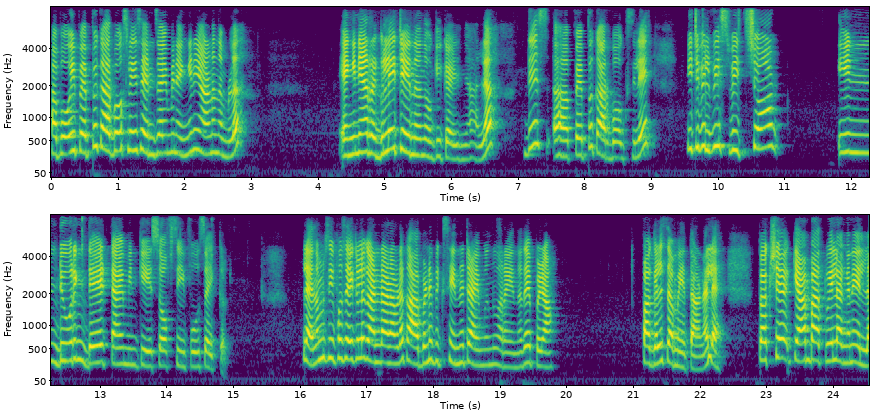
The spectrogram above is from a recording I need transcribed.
അപ്പോൾ ഈ പെപ്പ് കാർബോക്സിലേസ് എൻസൈമിന് എങ്ങനെയാണ് നമ്മൾ എങ്ങനെയാണ് റെഗുലേറ്റ് ചെയ്യുന്നത് നോക്കിക്കഴിഞ്ഞാൽ this PEP carboxylate it will be switch on in during day time in case of C cycle അല്ലേ? നമ്മൾ സി ഫോർ സൈക്കിൾ കണ്ടാണ് അവിടെ കാർബൺ ഫിക്സ് ചെയ്യുന്ന ടൈം എന്ന് പറയുന്നത് എപ്പോഴാണ് പകൽ സമയത്താണ് അല്ലേ? പക്ഷേ ക്യാമ്പ് പാത്വേയിൽ അങ്ങനെയല്ല.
